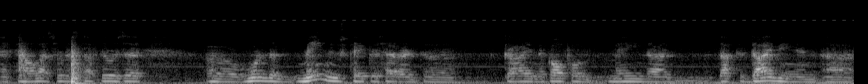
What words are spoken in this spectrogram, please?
and all that sort of stuff. There was a uh, one of the main newspapers had a uh, guy in the Gulf of Maine uh, di- diving in uh,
